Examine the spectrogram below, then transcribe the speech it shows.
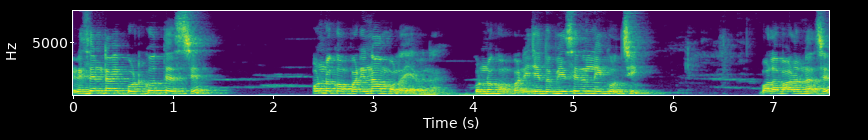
রিসেন্ট আমি পোর্ট করতে এসছে। অন্য কোম্পানির নাম বলা যাবে না। অন্য কোম্পানি যেহেতু বিএসএনএল নিয়ে করছি। বলা বারণ আছে।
